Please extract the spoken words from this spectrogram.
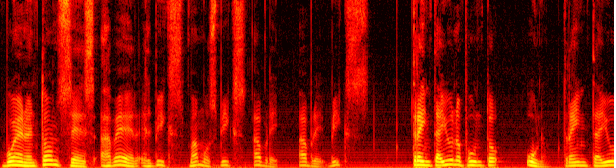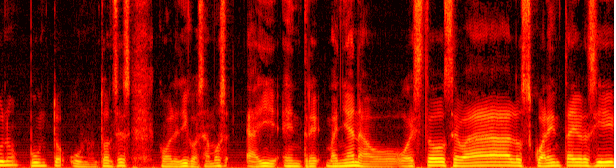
Bueno, entonces, a ver, el VIX, vamos, VIX, abre, abre, VIX, 31.1. 31.1 entonces como les digo estamos ahí entre mañana o, esto se va a los 40 y ahora sí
